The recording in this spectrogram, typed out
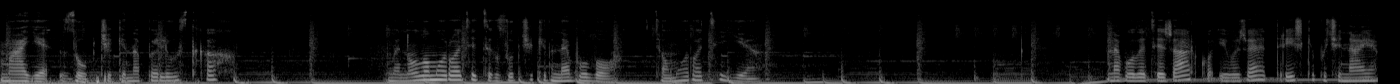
має зубчики на пелюстках. В минулому році цих зубчиків не було, в цьому році є. На вулиці жарко і вже трішки починає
